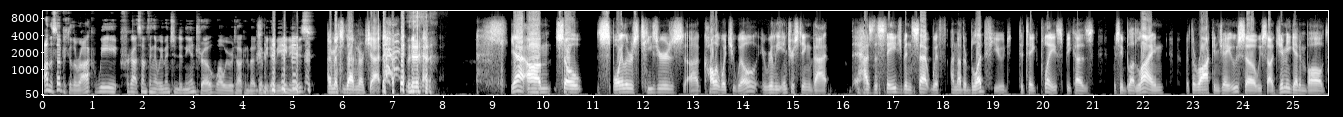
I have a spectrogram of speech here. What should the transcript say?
On the subject of The Rock, we forgot something that we mentioned in the intro while we were talking about WWE news. I mentioned that in our chat. yeah. yeah. Um. So spoilers, teasers, uh, call it what you will. Really interesting that has the stage been set with another blood feud to take place because we say bloodline with The Rock and Jey Uso. We saw Jimmy get involved.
